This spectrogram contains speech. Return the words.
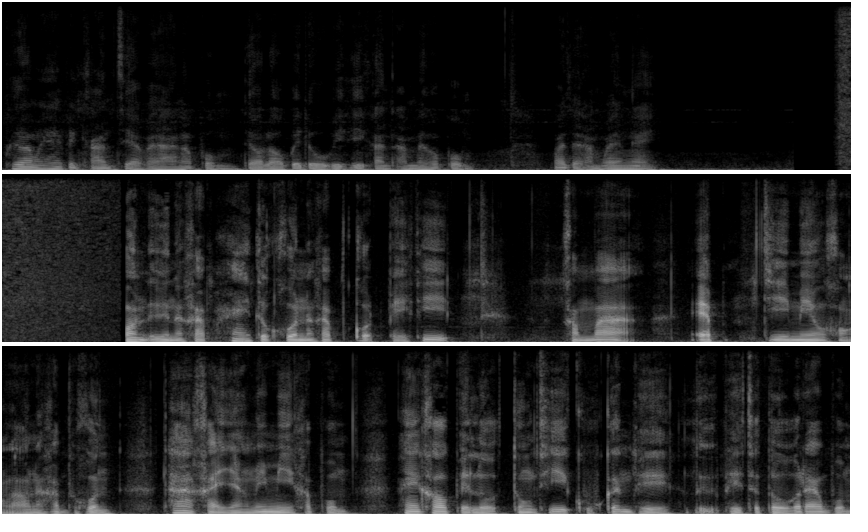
เพื่อไม่ให้เป็นการเสียเวลานะครับผม เดี๋ยวเราไปดูวิธีการทำนะครับผม ว่าจะทำกันยังไง ก่อนอื่นนะครับ ให้ทุกคนนะครับกดไปที่คำว่าแอป Gmail ของเรานะครับทุกคน ถ้าใครยังไม่มีครับผม ให้เข้าไปโหลดตรงที่ Google Play หรือ Play Store ก็ได้ครับผม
